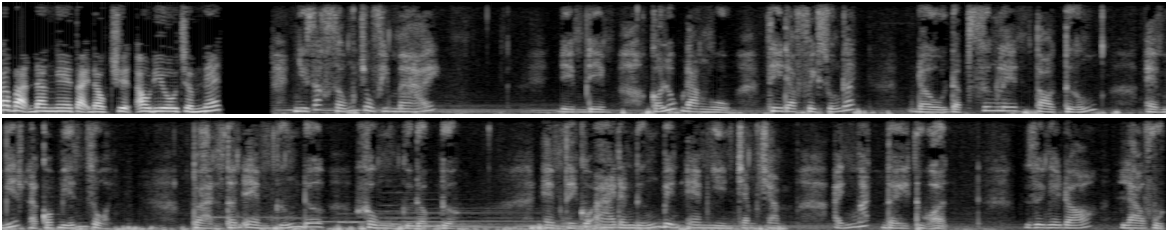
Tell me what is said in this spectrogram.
Các bạn đang nghe tại đọc truyện audio.net Như sắc sống trong phim ma ấy. Đêm đêm, Có lúc đang ngủ Thì đạp phịch xuống đất, Đầu đập sưng lên to tướng. Em biết là có biến rồi. Toàn thân em cứng đơ, Không cử động được. Em thấy có ai đang đứng bên em nhìn chằm chằm, Ánh mắt đầy thù hận. Rồi người đó, lao vụt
